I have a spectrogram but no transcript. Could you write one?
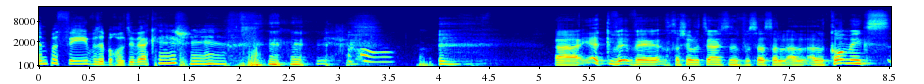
empathy, וזה בכל צבעי הקשת. וחשוב לציין שזה מבוסס על קומיקס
